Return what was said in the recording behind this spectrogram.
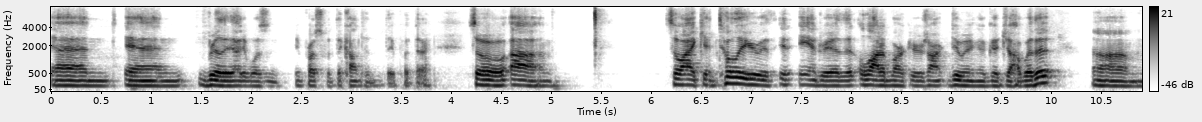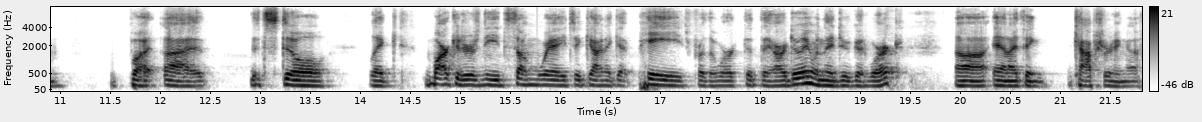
and and really I wasn't impressed with the content that they put there. So um, so I can totally agree with Andrea that a lot of marketers aren't doing a good job with it. Um, but uh, it's still like marketers need some way to kind of get paid for the work that they are doing when they do good work. Uh, and I think capturing a,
